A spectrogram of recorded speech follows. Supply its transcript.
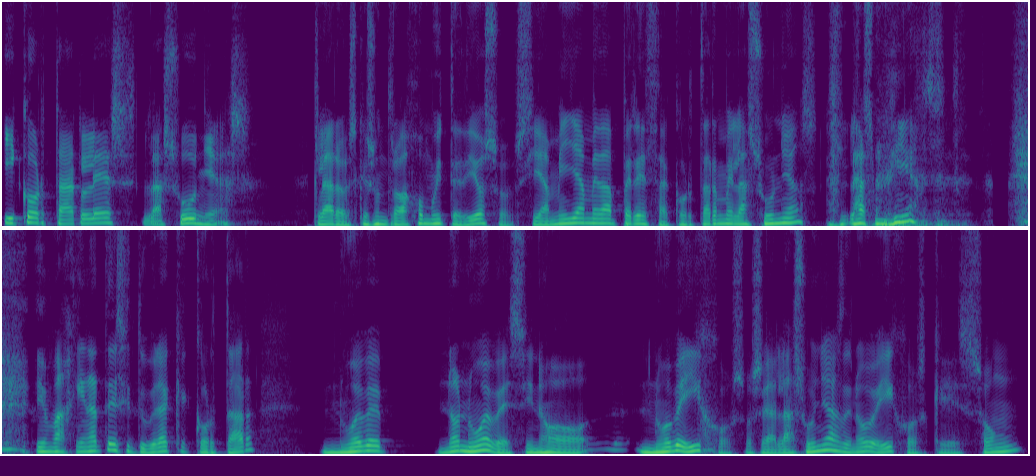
y cortarles las uñas. Claro, es que es un trabajo muy tedioso. Si a mí ya me da pereza cortarme las uñas, las mías, imagínate si tuviera que cortar nueve, no nueve, sino nueve hijos. O sea, las uñas de nueve hijos, que son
